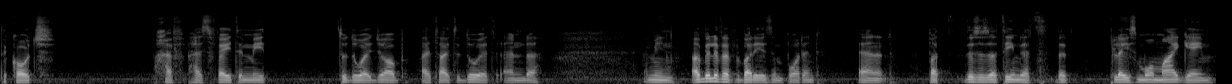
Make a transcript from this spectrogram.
the coach have has faith in me to do a job, I try to do it. And uh, I mean, I believe everybody is important, and but this is a team that that plays more my game,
